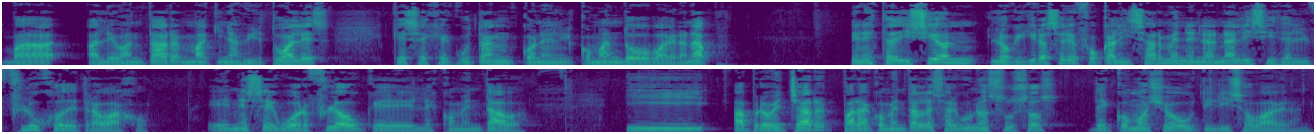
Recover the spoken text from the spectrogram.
va a levantar máquinas virtuales que se ejecutan con el comando Vagrant en esta edición lo que quiero hacer es focalizarme en el análisis del flujo de trabajo, en ese workflow que les comentaba, y aprovechar para comentarles algunos usos de cómo yo utilizo Vagrant.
